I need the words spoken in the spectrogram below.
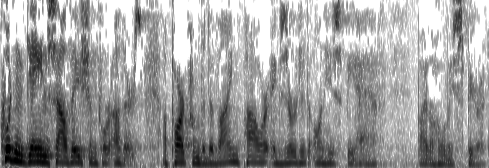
couldn't gain salvation for others apart from the divine power exerted on his behalf by the Holy Spirit.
